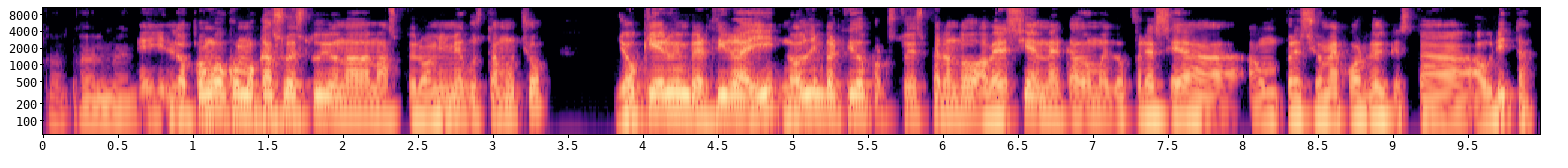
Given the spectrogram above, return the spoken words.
Totalmente. Y lo pongo como caso de estudio nada más, pero a mí me gusta mucho. Yo quiero invertir ahí, no lo he invertido porque estoy esperando a ver si el mercado me lo ofrece a, a un precio mejor del que está ahorita,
